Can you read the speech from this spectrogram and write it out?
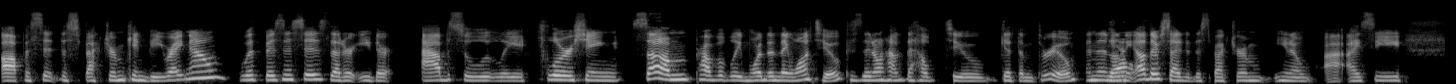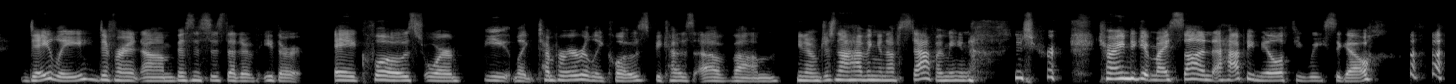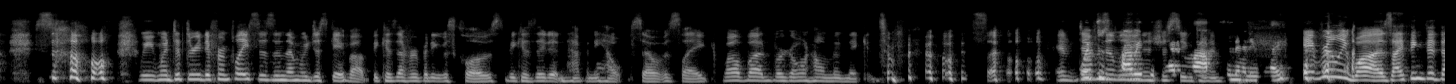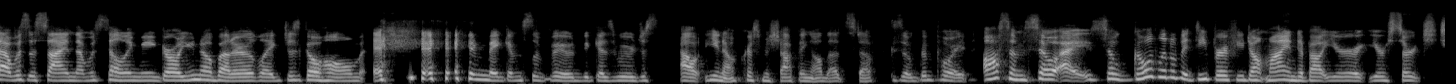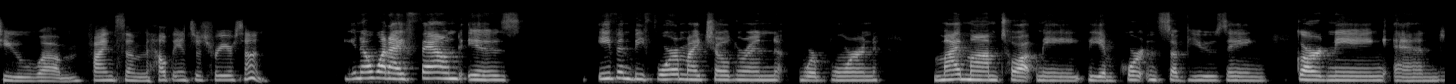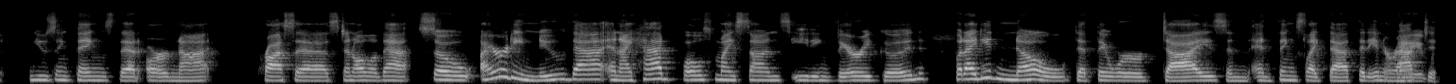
opposite the spectrum can be right now with businesses that are either absolutely flourishing some probably more than they want to because they don't have the help to get them through and then yeah. on the other side of the spectrum you know i, I see daily different um, businesses that have either a closed or be like temporarily closed because of um, you know just not having enough staff. I mean trying to get my son a happy meal a few weeks ago so we went to three different places and then we just gave up because everybody was closed because they didn't have any help. So it was like, well, bud, we're going home and making some food. so it definitely an interesting time. Anyway. it really was. I think that that was a sign that was telling me, girl, you know better. Like just go home and, and make him some food because we were just out, you know, Christmas shopping, all that stuff. So good point. Awesome. So I so go a little bit deeper if you don't mind about your your search to um, find some health answers for your son. You know what I found is even before my children were born, my mom taught me the importance of using gardening and using things that are not processed and all of that. So I already knew that. And I had both my sons eating very good, but I didn't know that there were dyes and, and things like that that interacted right.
